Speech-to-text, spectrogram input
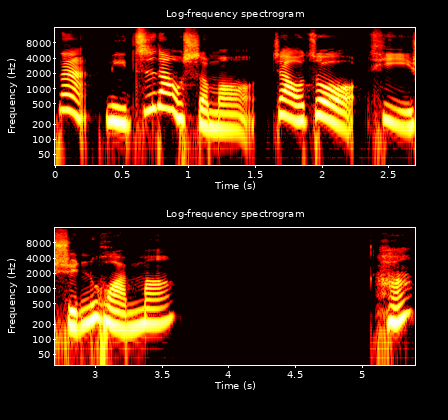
那你知道什么叫做体循环吗？哈？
